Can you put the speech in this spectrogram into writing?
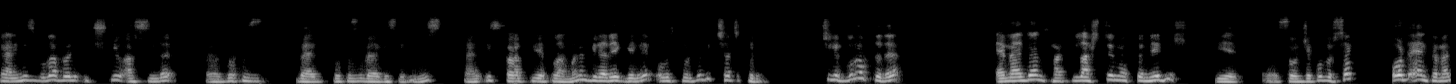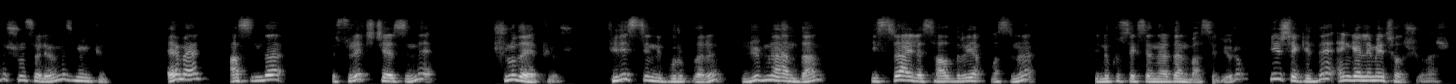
Yani Hizbullah böyle üçlü aslında 9 bel 9'lu belgesi dediğimiz yani üç farklı yapılanmanın bir araya gelerek oluşturduğu bir çatı kurum. Şimdi bu noktada emelden farklılaştığı nokta nedir diye e, soracak olursak orada en temelde şunu söylememiz mümkün. Emel aslında süreç içerisinde şunu da yapıyor. Filistinli grupların Lübnan'dan İsrail'e saldırı yapmasını 1980'lerden bahsediyorum. Bir şekilde engellemeye çalışıyorlar.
